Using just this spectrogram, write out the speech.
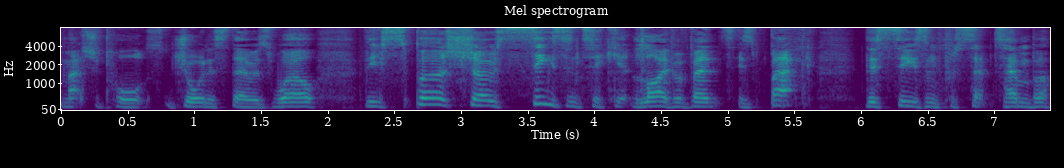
match reports. Join us there as well. The Spurs show season ticket live events is back this season for September.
